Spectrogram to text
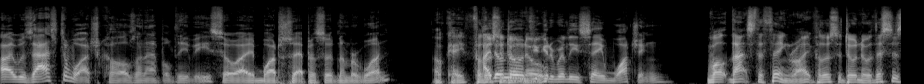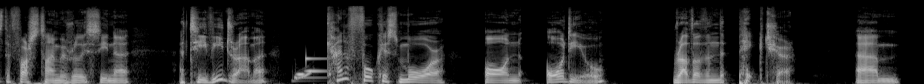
I was asked to watch calls on Apple TV, so I watched episode number one. Okay, for I those don't who know don't if know, you could really say watching. well, that's the thing, right? For those who don't know, this is the first time we've really seen a, a TV drama kind of focus more on audio rather than the picture. Um,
